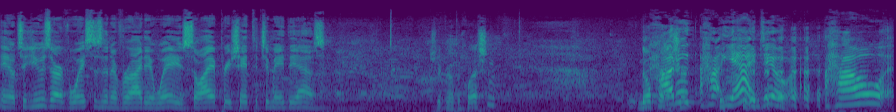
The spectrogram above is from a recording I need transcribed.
you know, to use our voices in a variety of ways. So I appreciate that you made the ask. Do you have another question? No pressure. How do, how, yeah, I do. how,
